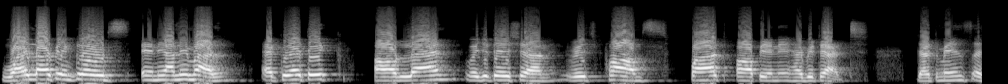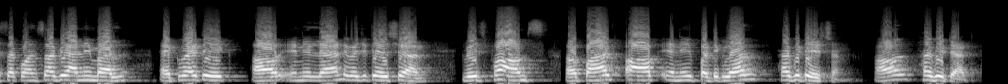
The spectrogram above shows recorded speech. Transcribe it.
wildlife includes any animal aquatic or land vegetation which forms part of any habitat that means as a conserve animal aquatic or any land vegetation which forms a part of any particular habitation or habitat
